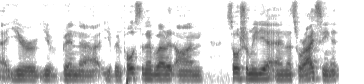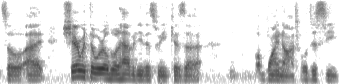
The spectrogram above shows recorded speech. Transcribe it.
uh, you're you've been uh, you've been posting about it on social media, and that's where I seen it. So uh, share with the world what happened to you this week, because uh, why not? We'll just see.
